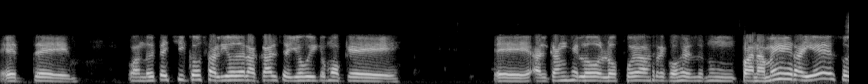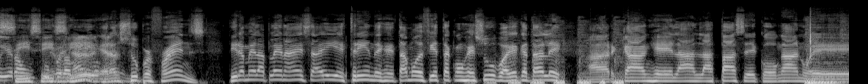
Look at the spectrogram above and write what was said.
este, cuando este chico salió de la cárcel, yo vi como que eh, Arcángel lo, lo fue a recoger en un Panamera y eso, y era Sí, sí, super sí, amigo. eran super friends. Tírame la plena esa ahí, stream, de que estamos de fiesta con Jesús, pues hay que cantarle Arcángel, haz las paces con Anuel.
